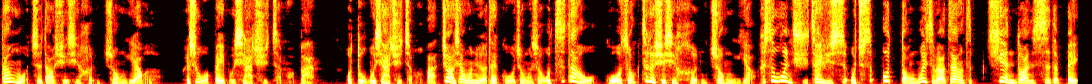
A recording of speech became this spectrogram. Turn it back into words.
当我知道学习很重要了，可是我背不下去怎么办？我读不下去怎么办？就好像我女儿在国中的时候，我知道我国中这个学习很重要，可是问题在于是我就是不懂为什么要这样子。片段式的背，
